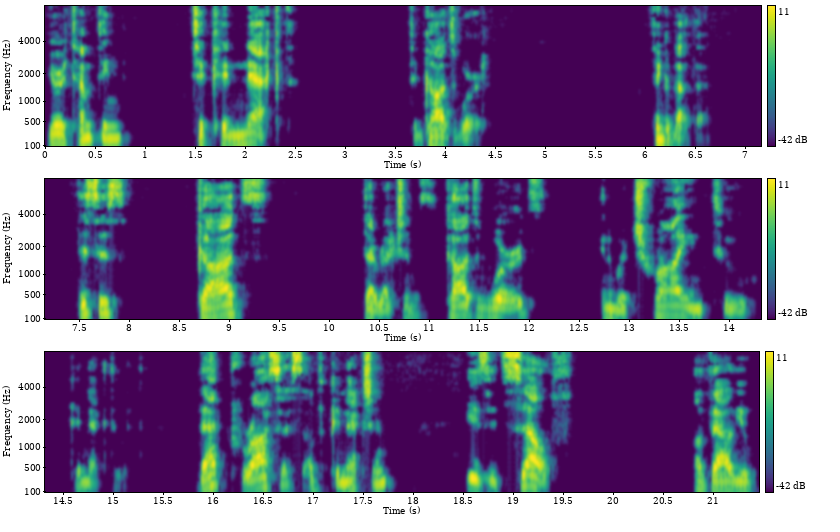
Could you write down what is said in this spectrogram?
you're attempting to connect to God's word. Think about that. This is God's directions, God's words, and we're trying to connect to it. That process of connection is itself a value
